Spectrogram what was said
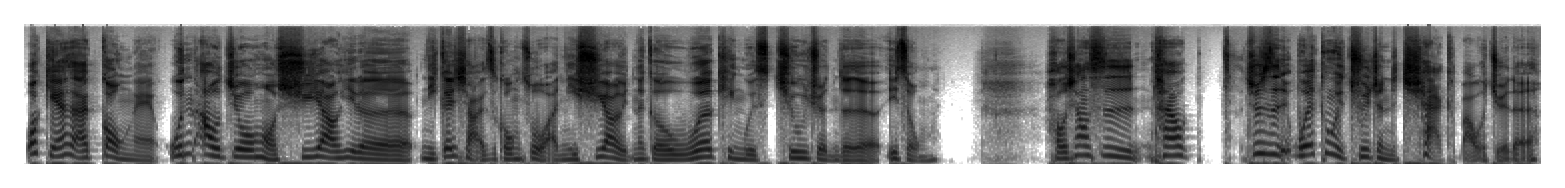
我给他来讲诶，温澳洲哦需要一个你跟小孩子工作啊，你需要有那个 working with children 的一种，好像是他要就是 working with children 的 check 吧？我觉得，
